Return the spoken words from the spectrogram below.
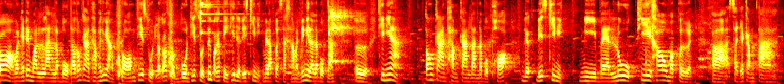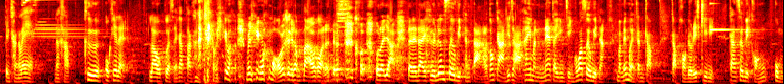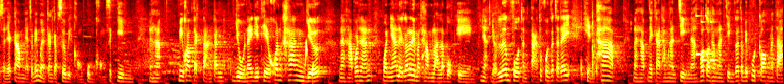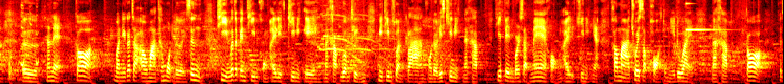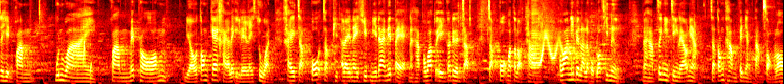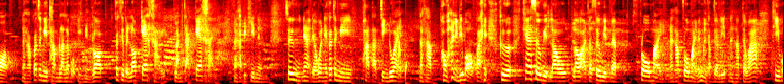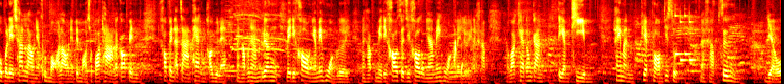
ก็วันนี้เป็นวันรันระบบ เราต้องการทำให้ทุกอย่างพร้อมที่สุด แล้วก็สมบูรณ์ที่สุด ซึ่งปกติที่เดอะ i ิสคลินิกเวลาเปิดสาขาใหม่ไม่มีรันระบบนะ เออ ที่เนี่ยต้องการทำการรันระบบเพราะเดอะ i ิสคลินิก มีแบรนด์ลูกที่เข้ามาเปิดศัลยกรรมตาเป็นครั้งแรกนะครับ คือโอเคแหละ เราเปิดศัลยกรรมตาขนาดแต่ไม่ใช่ว่าไม่ใช่ว่าหมอไม่เคยทำตามาก่อนนะคนละอย่างแต่ใดๆคือเรื่องเซอร์วิสต่างๆ เราต้องการที่จะให้มันแน่ใจจริงๆ เพราะว่าเซอร์วิสอะมันไม่เหมือนกันกับกับของเดลิสคลินิก การเซอร์วิสของกลุ่มสัญญกรรมเนี่ยจะไม่เหมือนกันกับเซอร์วิสของกลุ่มของสกินนะฮะมีความแตกต่างกันอยู่ในดีเทลค่อนข้างเยอะนะครับเพราะฉะนั้นวันนี้เลยก็เลยมาทำรันระบบเองเนี่ยเดี๋ยวเริ่มโฟลต่างๆ ทุกคนก็จะได้เห็นภาพนะครับในการทำงานจริงนะเพราะตอนทำงานจริงก็จะไม่พูดกล้องนะจ๊ะเออนั่นแหละก็ วันนี้ก็จะเอามาทั้งหมดเลย ซึ่งทีมก็จะเป็นทีมของ i r i s Clinic เองนะครับ รวมถึงมีทีมส่วนกลางของ The r i s Clinic นะครับ ที่เป็นบริษัทแม่ของ i r i s Clinic เนี่ย เข้ามาช่วยซัพพอร์ตตรงนี้ด้วยนะครับ ก็ก็จะเห็นความวุ่นวาย ความไม่พร้อมเดี๋ยวต้องแก้ไขอะไรอีกหลาย ๆ ส่วน ใครจับโป๊ะจับผิดอะไรในคลิปนี้ได้ไม่แปลกนะครับ เพราะว่าตัวเองก็เดินจับจับโป๊ะมาตลอดทาง เพราะว่านี่เป็นระบบรอบที่ห นะครับซึ่งจริงๆแล้วเนี่ยจะต้องทำเป็นอย่างต่ำสองรอบนะครับก็จะมีทำรันระบบอีกหนึ่งรอบ ก็คือเป็นรอบแก้ไขหลังจากแก้ไข นะครับอีกทีหนึ่งซึ่งเนี่ยเดี๋ยววันนี้ก็จะมีผ่าตัดจริงด้วยนะครับเพราะว่าอย่างที่บอกไปคือแค่เซอร์วิสเราเราอาจจะเซอร์วิสแบบโปรใหม่นะครับโปรใหม่ไม่เหมือนกับเดลิสนะครับแต่ว่าทีมโอเปอเรชันเราเนี่ยคุณหมอเราเนี่ยเป็นหมอเฉพาะทาง แล้วก็เป็นเขาเป็นอาจารย์แพทย์ของเขาอยู่แล้วนะครับเพราะฉะนั้นเรื่อง medical เงี้ยไม่ห่วงเลยนะครับ medical surgical ตรงเนี้ยไม่ห่วงอะไรเลยนะครับแต่ว่าแค่ต้องการเตรียมทีมให้มันเพียบพร้อมที่สุดนะครับ ซึ่งเดี๋ยว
